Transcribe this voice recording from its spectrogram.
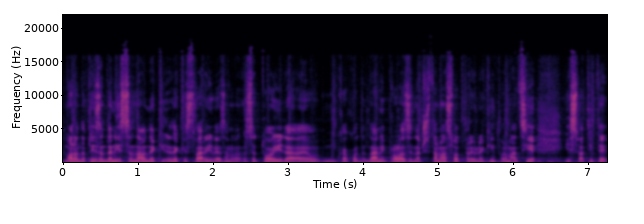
Moram da priznam da nisam znao neke, neke stvari vezano za to i da, evo, kako dani prolaze, znači stalno nas otvaraju neke informacije i shvatite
